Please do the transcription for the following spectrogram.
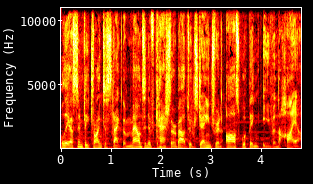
or they are simply trying to stack the mountain of cash they're about to exchange for an ass whooping even higher.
